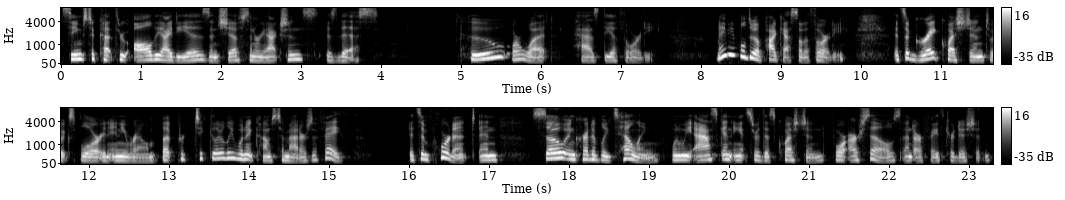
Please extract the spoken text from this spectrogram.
seems to cut through all the ideas and shifts and reactions is this Who or what has the authority? Maybe we'll do a podcast on authority. It's a great question to explore in any realm, but particularly when it comes to matters of faith. It's important and so incredibly telling when we ask and answer this question for ourselves and our faith tradition.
